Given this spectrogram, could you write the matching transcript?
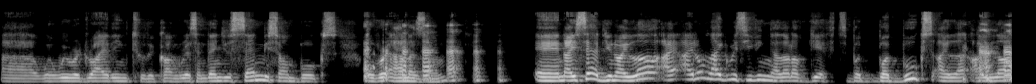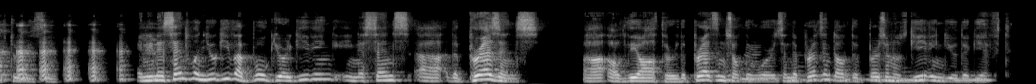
uh, when we were driving to the congress and then you sent me some books over amazon. And i said you know i love I, I don't like receiving a lot of gifts but but books i, lo- I love to receive and in a sense when you give a book you're giving in a sense uh, the presence uh, of the author the presence of the mm-hmm. words and the presence of the person who's giving you the gift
